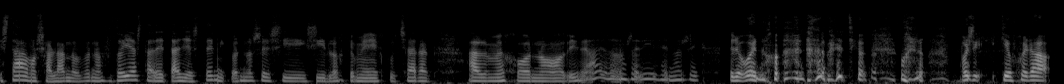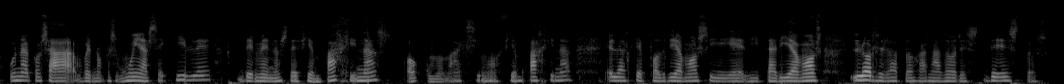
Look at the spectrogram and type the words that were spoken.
estábamos hablando, bueno, os doy hasta detalles técnicos, no sé si, si los que me escucharan a lo mejor no dicen, ah, eso no se dice, no sé, pero bueno, bueno, pues que fuera una cosa, bueno, pues muy asequible, de menos de 100 páginas, o como máximo 100 páginas, en las que podríamos y editaríamos los relatos ganadores de estos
